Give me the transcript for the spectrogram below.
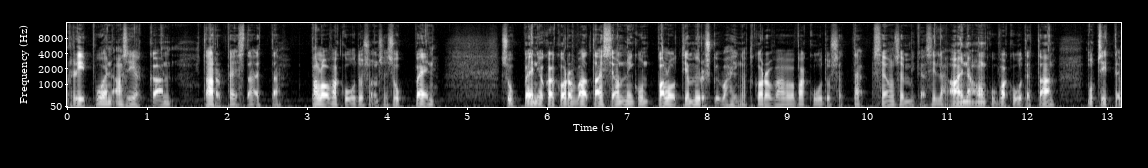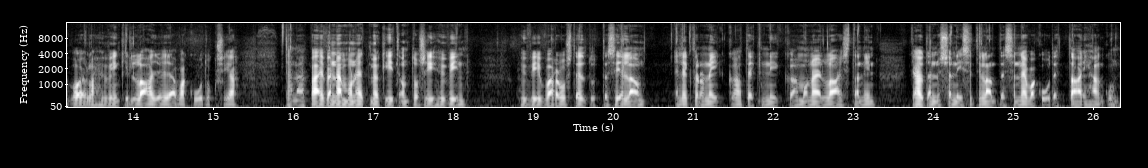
riippuen asiakkaan tarpeesta, että palovakuutus on se suppein, suppein joka korvaa, tai se on niin kuin palot ja myrskyvahingot korvaava vakuutus, että se on se, mikä sillä aina on, kun vakuutetaan, mutta sitten voi olla hyvinkin laajoja vakuutuksia. Tänä päivänä monet mökit on tosi hyvin, hyvin varusteltu, että siellä on elektroniikkaa, tekniikkaa, monenlaista, niin käytännössä niissä tilanteissa ne vakuutetaan ihan kuin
